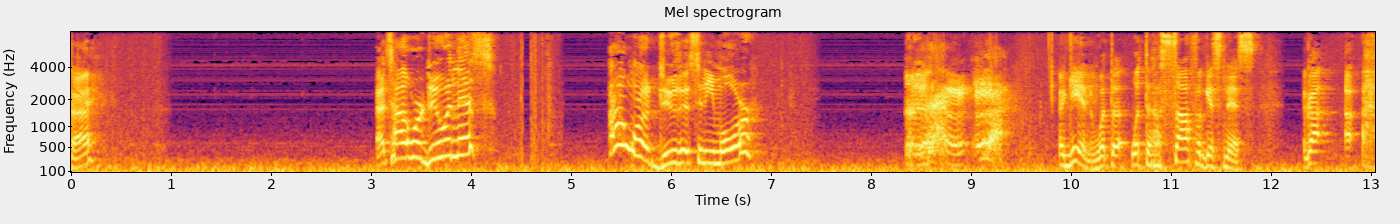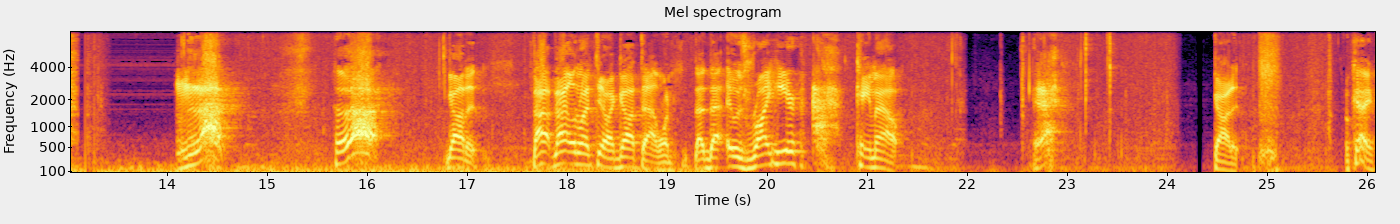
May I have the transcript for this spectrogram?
Okay. That's how we're doing this? I don't want to do this anymore. Again, with the with the esophagusness. I got uh, Got it. That that one right there, I got that one. That that it was right here. Ah, came out. Yeah. Got it. Okay.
